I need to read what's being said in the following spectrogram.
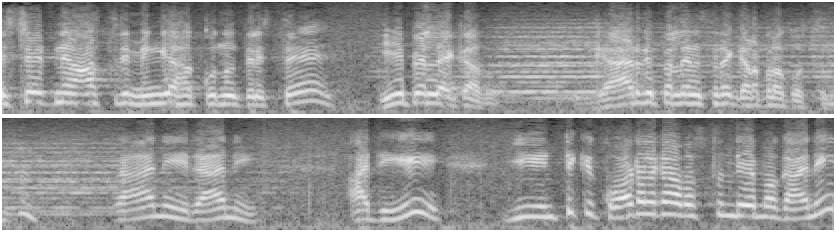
ఎస్టేట్ని ఆస్తిని మింగే హక్కు ఉందని తెలిస్తే ఈ పెళ్ళే కాదు. గాడిద పెళ్ళైనా సరే గడపలోకి వస్తుంది. రాని రాని అది ఈ ఇంటికి కోడలుగా వస్తుందేమో గాని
